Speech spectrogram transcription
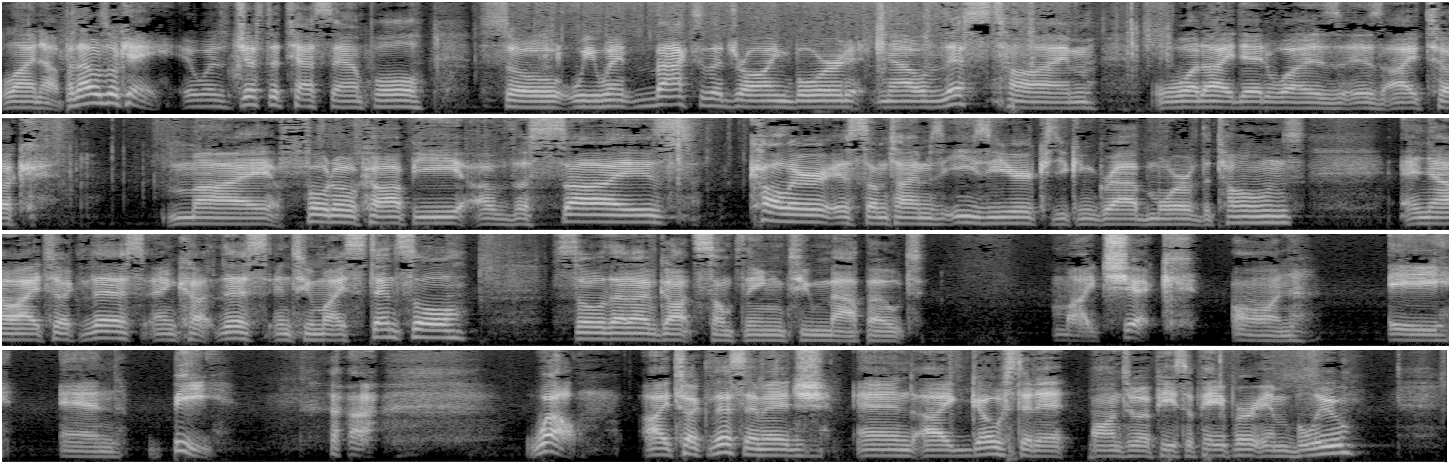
line up. But that was okay. It was just a test sample. So we went back to the drawing board. Now this time, what I did was, is I took my photocopy of the size. Color is sometimes easier because you can grab more of the tones. And now I took this and cut this into my stencil so that I've got something to map out my chick on A and B. well, I took this image and I ghosted it onto a piece of paper in blue.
